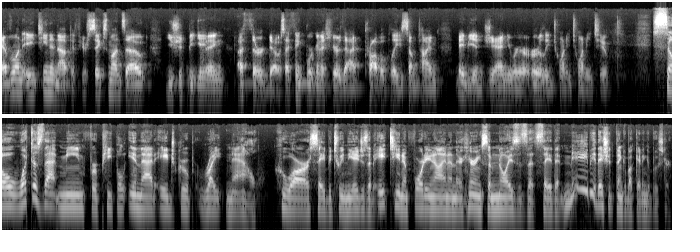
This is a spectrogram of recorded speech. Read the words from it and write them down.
everyone 18 and up, if you're six months out, you should be getting a third dose. I think we're going to hear that probably sometime maybe in January or early 2022. So, what does that mean for people in that age group right now? Who are, say, between the ages of 18 and 49, and they're hearing some noises that say that maybe they should think about getting a booster?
